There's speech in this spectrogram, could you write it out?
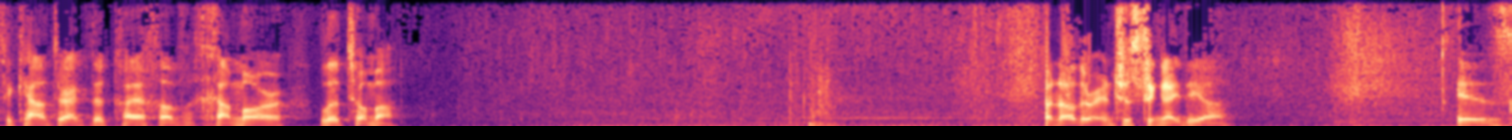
to counteract the kayach of chamor letuma. Another interesting idea is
